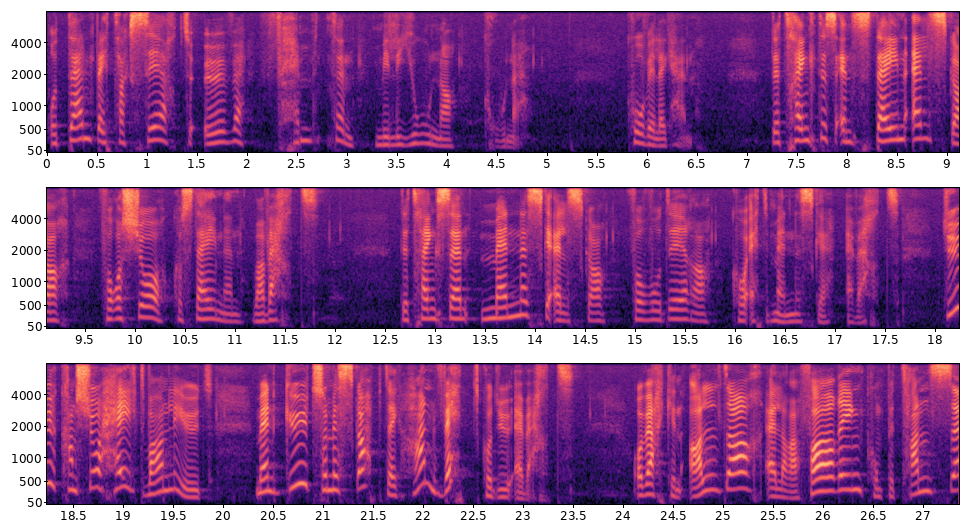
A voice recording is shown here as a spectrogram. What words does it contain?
Og den ble taksert til over 15 millioner kroner. Hvor vil jeg hen? Det trengtes en steinelsker for å se hva steinen var verdt. Det trengs en menneskeelsker for å vurdere hva et menneske er verdt. Du kan se helt vanlig ut, men Gud som har skapt deg, han vet hva du er verdt. Og verken alder eller erfaring, kompetanse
